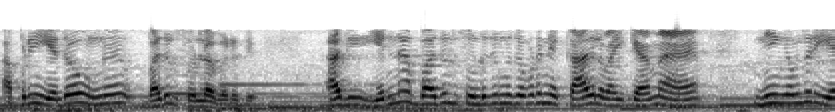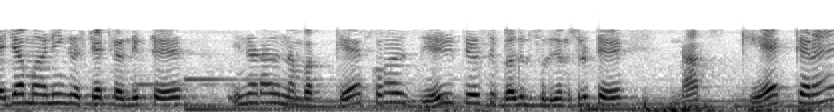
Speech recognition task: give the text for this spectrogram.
அப்படின்னு ஏதோ ஒண்ணு பதில் சொல்ல வருது. அது என்ன பதில் சொல்லுதுங்கிறத கூட நீ காதில் வாங்கிக்காம நீங்க வந்து ஒரு எஜமானிங்கிற ஸ்டேட்ல இருந்துட்டு என்னடா இது நம்ம கேட்கறோம் எழுத்து எழுத்து பதில் சொல்லுதுன்னு சொல்லிட்டு நான் கேட்கறேன்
